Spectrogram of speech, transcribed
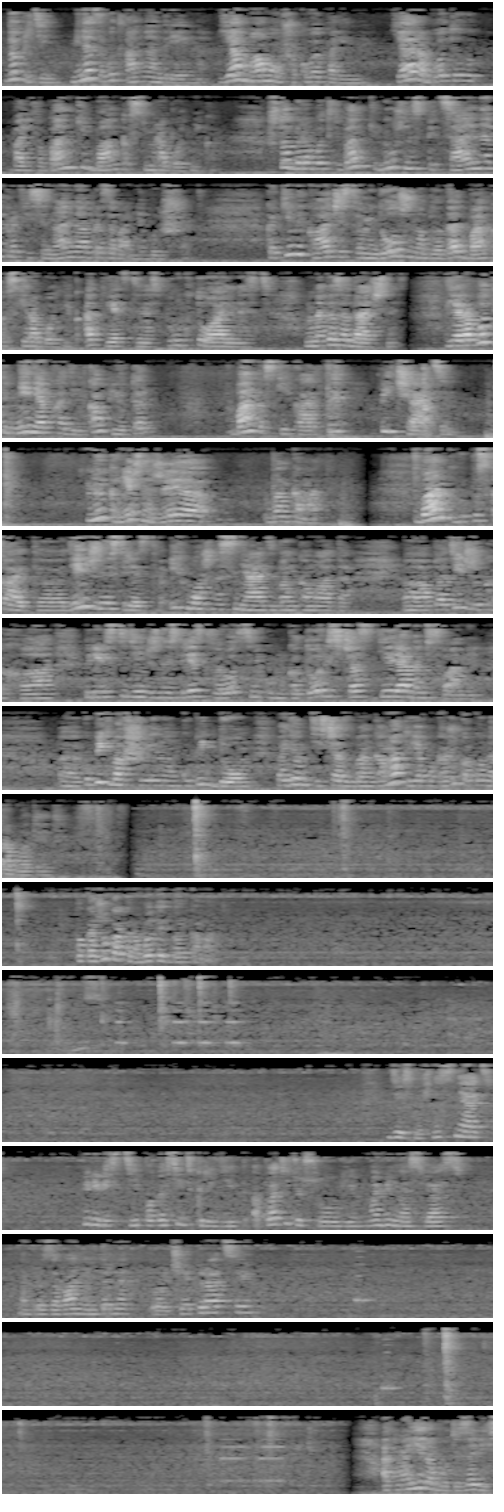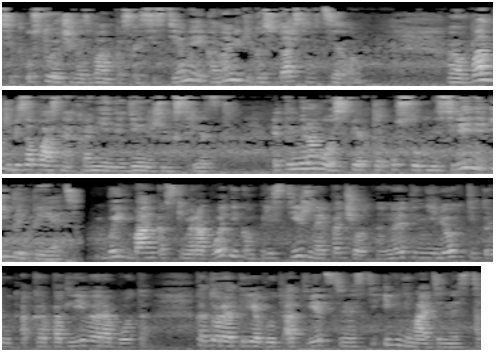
Добрый день, меня зовут Анна Андреевна. Я мама Ушаковой Полины. Я работаю в Альфа-банке банковским работником. Чтобы работать в банке, нужно специальное профессиональное образование высшее. Какими качествами должен обладать банковский работник? Ответственность, пунктуальность, многозадачность. Для работы мне необходим компьютер, банковские карты, печати, ну и, конечно же, банкомат. Банк выпускает э, денежные средства, их можно снять с банкомата, э, оплатить ЖКХ, перевести денежные средства родственнику, который сейчас где рядом с вами, э, купить машину, купить дом. Пойдемте сейчас к банкомату, я покажу, как он работает. Покажу, как работает банкомат. Здесь нужно снять, перевести, погасить кредит, оплатить услуги, мобильная связь, образование, интернет прочие операции. От моей работы зависит устойчивость банковской системы и экономики государства в целом. Э, в банке безопасное хранение денежных средств, это мировой спектр услуг населения и предприятий. Быть банковским работником престижно и почетно, но это не легкий труд, а кропотливая работа, которая требует ответственности и внимательности.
